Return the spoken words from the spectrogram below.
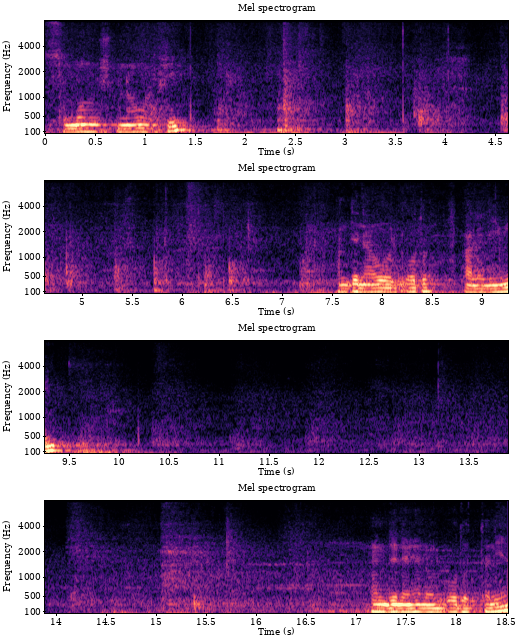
السموه مش منور فيه. عندنا أول أوضة على اليمين. عندنا هنا الأوضة التانية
